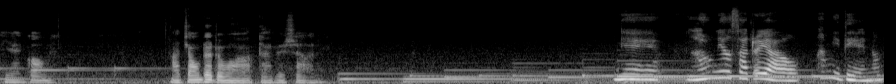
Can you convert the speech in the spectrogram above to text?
အရင်ကောင်းတယ်ငါကြောင်းတက်တော့ဒါပဲရှာတယ်ငယ်ငါတို့ညစားတွေ့ရအောင်မှတ်မိသေးတယ်နော်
